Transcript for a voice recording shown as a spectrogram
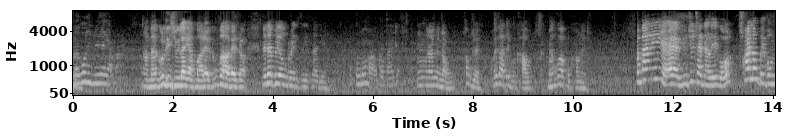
မှာကိုလေးလေးရပါငါမန်ဂိုလေးရွေးလိုက်ရမှာတဲ့အခုမှပဲတော့နည်းနည်းပြုံး grade လေးစားကြည့်အကုန်လုံးမှာကောက်တိုင်းတယ်อืมအဲ့လိုတော့ဟုတ်တယ်ခွဲကတိတ်မခေါင်းမန်ဂိုကပိုခေါင်းတယ်ပပန်းလေးရဲ့ YouTube channel လေးကို subscribe လုပ်ပေးဖို့မ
